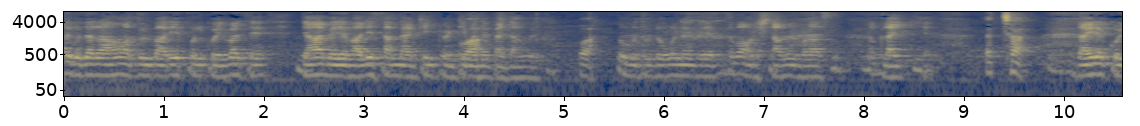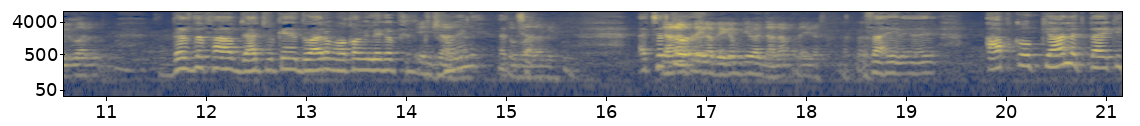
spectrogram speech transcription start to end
से गुजर रहा हूँ अब्दुल बारी पुल कोयलवर से जहाँ मेरे वालिद साहब नाइनटीन ट्वेंटी। में पैदा हुए थे वाह। तो मतलब लोगों ने मेरे मतलब इस्लाम में बड़ा मतलब लाइक किया। अच्छा। ज़ाहिर है कोइलवर दस दफ़ा आप जा चुके हैं दोबारा मौका मिलेगा फिर घूमेंगे अच्छा दोबारा अच्छा। जाना तो पड़ेगा बेगम के बाद जाना पड़ेगा। ज़ाहिर है। आपको क्या लगता है कि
